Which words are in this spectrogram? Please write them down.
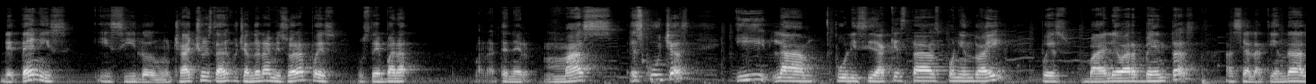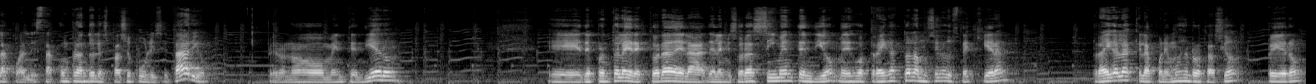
de tenis. Y si los muchachos están escuchando la emisora, pues ustedes van a, van a tener más escuchas y la publicidad que estás poniendo ahí pues va a elevar ventas hacia la tienda a la cual está comprando el espacio publicitario. Pero no me entendieron. Eh, de pronto la directora de la, emisora sí me entendió. Me dijo, traiga toda la música que usted quiera. Tráigala que la ponemos en rotación. Pero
